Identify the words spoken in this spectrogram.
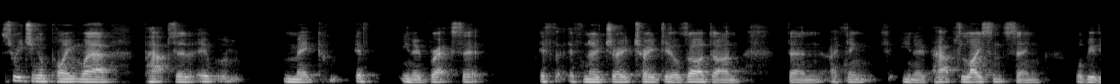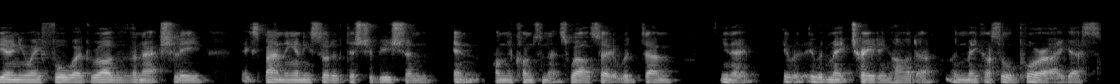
it's reaching a point where perhaps it, it will make if you know Brexit, if if no trade trade deals are done, then I think you know perhaps licensing will be the only way forward rather than actually expanding any sort of distribution in on the continent as well. So it would um, you know it would it would make trading harder and make us all poorer, I guess.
